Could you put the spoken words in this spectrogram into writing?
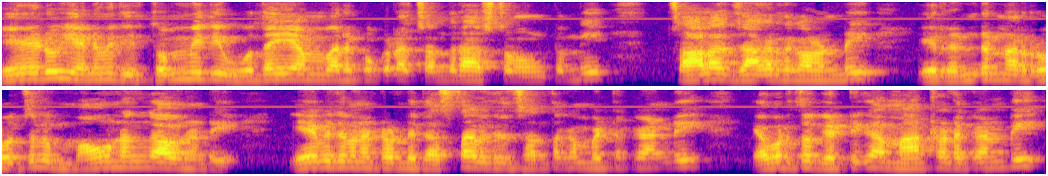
ఏడు ఎనిమిది తొమ్మిది ఉదయం వరకు కూడా చంద్రాష్టమం ఉంటుంది. చాలా జాగ్రత్తగా ఉండండి. ఈ రెండున్నర రోజులు మౌనంగా ఉండండి. ఏ విధమైనటువంటి దస్తావేజులు సంతకం పెట్టకండి. ఎవరితో గట్టిగా మాట్లాడకండి.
